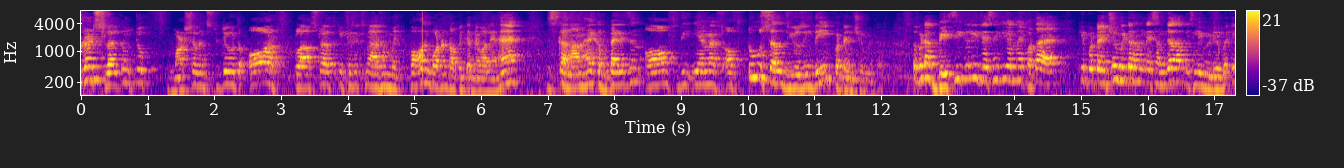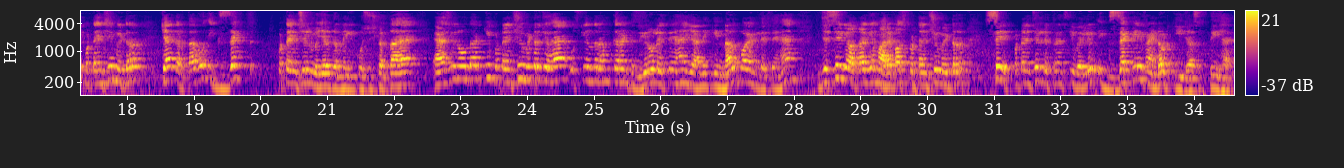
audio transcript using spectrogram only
Students welcome to Marshal institute और class twelfth की physics में आज हम एक बहुत इंपॉर्टेंट टॉपिक करने वाले हैं, जिसका नाम है comparison of the EMF of two cells using the potentiometer तो बेटा बेसिकली जैसे कि हमें पता है कि पोटेंशियोमीटर हमने समझा था पिछली वीडियो में कि पोटेंशियोमीटर क्या करता है, वो एग्जैक्ट पोटेंशियल मेजर करने की कोशिश करता है। एज वी नो दैट कि पोटेंशियोमीटर जो है, उसके अंदर हम करंट ज़ीरो लेते हैं, यानी कि नल पॉइंट लेते हैं। जिससे क्या होता है कि हमारे पास पोटेंशियोमीटर से पोटेंशियल डिफरेंस की वैल्यू एग्जैक्टली फाइंड आउट की जा सकती है।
